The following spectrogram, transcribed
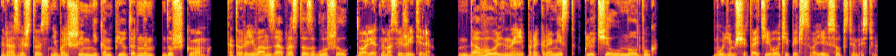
разве что с небольшим некомпьютерным душком, который Иван запросто заглушил туалетным освежителем. Довольный программист включил ноутбук. Будем считать его теперь своей собственностью.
